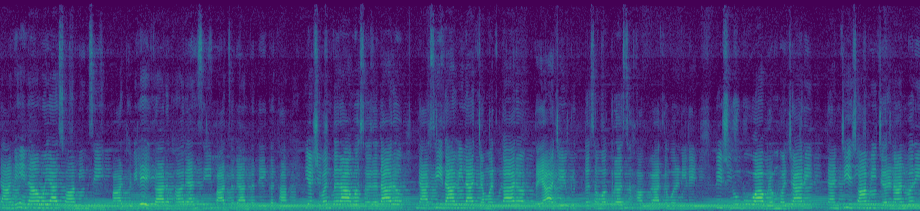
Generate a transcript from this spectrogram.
त्याने नावया स्वामींसी. पाठविले कारभाऱ्यांसी. पाचव्यांत ते कथा. यशवंतराव सरदार. त्यासी दाविला चमत्कार. तयाचे वृत्त समग्र सहाव्यात वर्णिले. विष्णुबुवा ब्रह्मचारी. त्यांची स्वामी चरणांवरी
